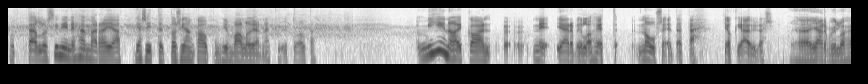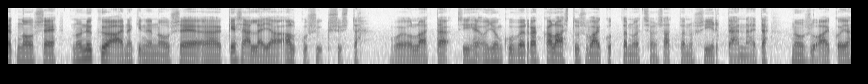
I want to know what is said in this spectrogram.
Mutta täällä on sininen hämärä ja, ja sitten tosiaan kaupungin valoja näkyy tuolta. Mihin aikaan ne järvilohet nousee tätä jokia ylös? Järvilohet nousee, no nykyään ainakin ne nousee kesällä ja alkusyksystä. Voi olla, että siihen on jonkun verran kalastus vaikuttanut, että se on saattanut siirtää näitä nousuaikoja,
